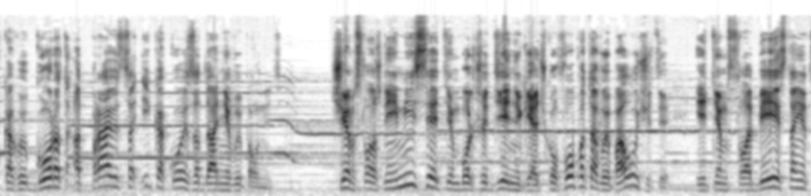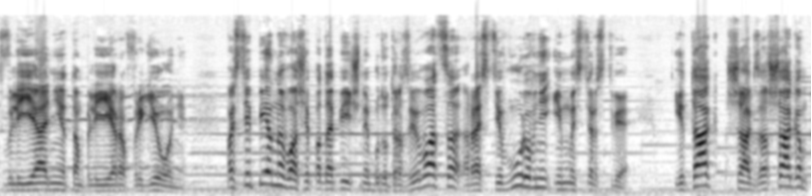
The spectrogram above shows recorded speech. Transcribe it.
в какой город отправиться и какое задание выполнить. Чем сложнее миссия, тем больше денег и очков опыта вы получите, и тем слабее станет влияние тамплиеров в регионе. Постепенно ваши подопечные будут развиваться, расти в уровне и мастерстве – Итак, шаг за шагом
